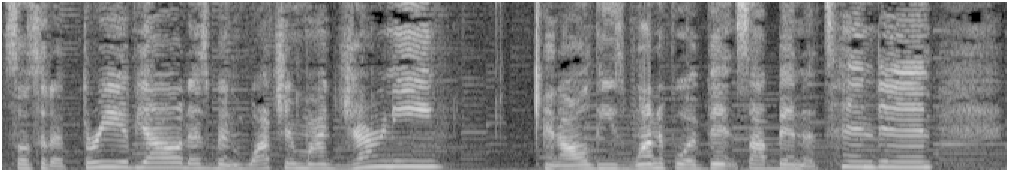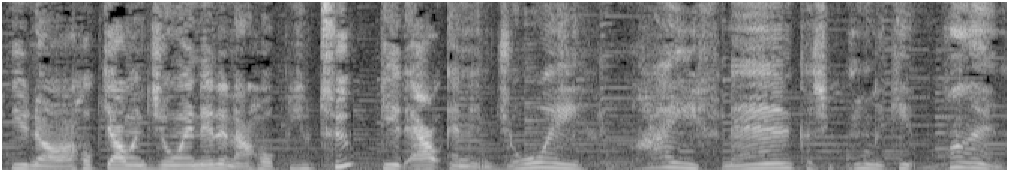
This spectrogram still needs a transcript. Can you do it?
So, to the three of y'all that's been watching my journey and all these wonderful events I've been attending, you know, I hope y'all enjoying it. And I hope you too get out and enjoy life, man, because you only get one.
